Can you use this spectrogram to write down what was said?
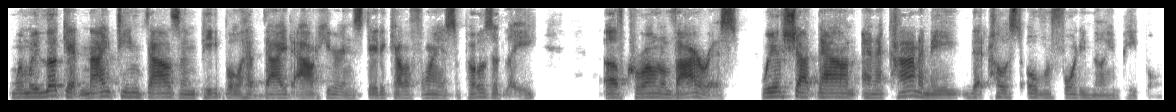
When we look at 19,000 people have died out here in the state of California, supposedly, of coronavirus, we have shut down an economy that hosts over 40 million people.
